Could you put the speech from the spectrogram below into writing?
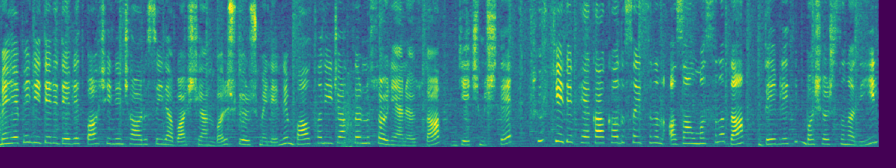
MHP lideri Devlet Bahçeli'nin çağrısıyla başlayan barış görüşmelerini baltalayacaklarını söyleyen Özdağ, geçmişte Türkiye'de PKK'lı sayısının azalmasını da devletin başarısına değil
